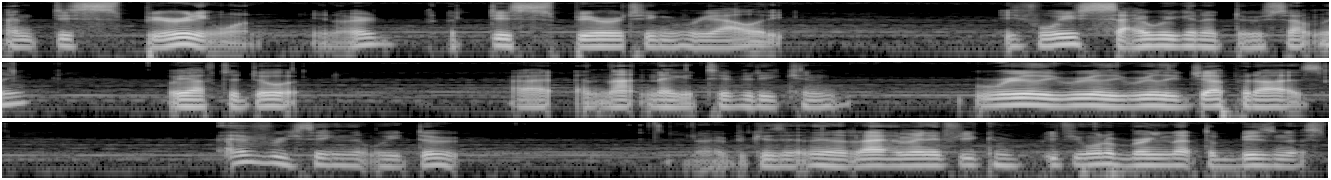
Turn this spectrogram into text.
and dispiriting one, you know, a dispiriting reality. If we say we're going to do something, we have to do it right? And that negativity can really, really, really jeopardize everything that we do. You know, because at the end of the day, I mean, if you can, if you want to bring that to business,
